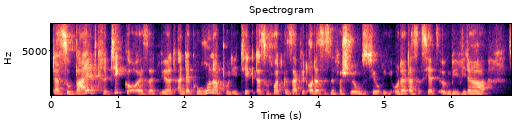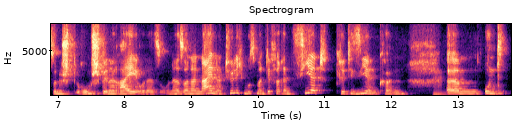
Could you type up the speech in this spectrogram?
dass sobald Kritik geäußert wird an der Corona-Politik, dass sofort gesagt wird, oh, das ist eine Verschwörungstheorie oder das ist jetzt irgendwie wieder so eine Rumspinnerei oder so, ne? sondern nein, natürlich muss man differenziert kritisieren können hm. ähm, und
